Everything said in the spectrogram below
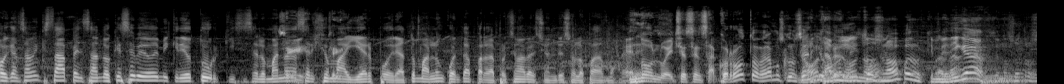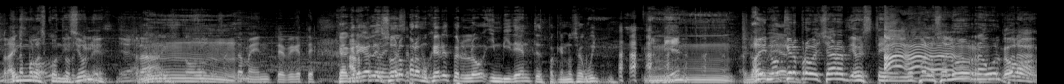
Oigan, ¿saben que estaba pensando? Que ese video de mi querido Turki, si se lo mandan a Sergio Mayer, podría tomarlo en cuenta para la próxima versión de Solo para Mujeres. No lo eches en saco roto, hablamos con Sergio. No, estamos listos, no, pues que me diga. Nosotros sí tenemos las condiciones. Mm. exactamente, fíjate. Que agrégale solo para mujeres, pero luego invidentes, para que no se agüiten. Bien. Oye, no quiero aprovechar este, para los saludos, Raúl, para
